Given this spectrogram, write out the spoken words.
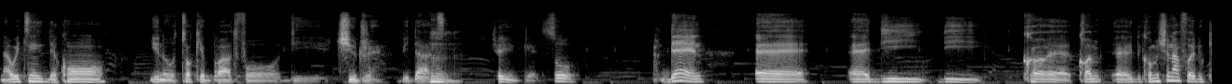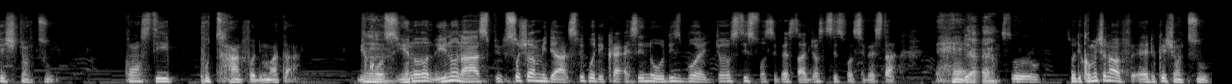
na wetin they come you know talk about for the children be that Mm. shey you get so then uh, uh, the the uh, com- uh, the commissioner for education too come still put hand for the matter Because mm. you know, you know now as pe- social media, as people they cry, say no, this boy justice for Sylvester, justice for Sylvester. Yeah. So, so the commissioner of education too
